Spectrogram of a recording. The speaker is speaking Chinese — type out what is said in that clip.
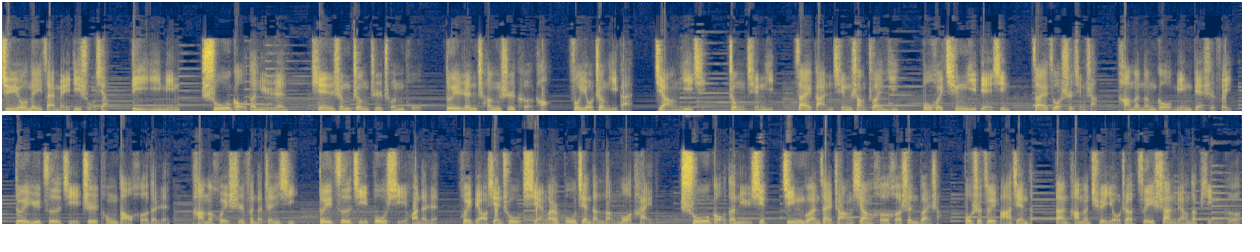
具有内在美的属相。第一名属狗的女人天生正直淳朴对人诚实可靠富有正义感讲义气重情义在感情上专一不会轻易变心在做事情上他们能够明辨是非对于自己志同道合的人他们会十分的珍惜对自己不喜欢的人会表现出显而不见的冷漠态度。属狗的女性尽管在长相和和身段上不是最拔尖的但她们却有着最善良的品格。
